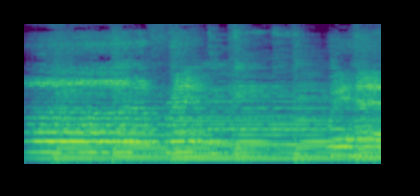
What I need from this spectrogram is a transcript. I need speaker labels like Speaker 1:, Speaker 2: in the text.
Speaker 1: What a friend we have.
